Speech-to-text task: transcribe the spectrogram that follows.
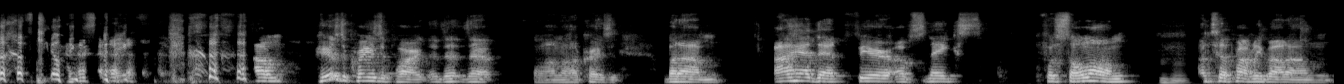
of killing snakes? um, here's the crazy part that, that well, I don't know how crazy, but um, I had that fear of snakes for so long Mhm. until probably about um,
